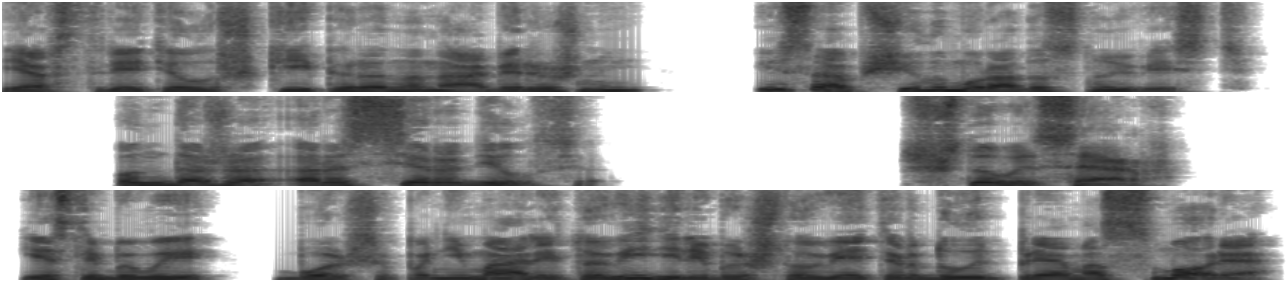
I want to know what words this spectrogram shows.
Я встретил шкипера на набережной и сообщил ему радостную весть. Он даже рассердился. — Что вы, сэр, если бы вы больше понимали, то видели бы, что ветер дует прямо с моря.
